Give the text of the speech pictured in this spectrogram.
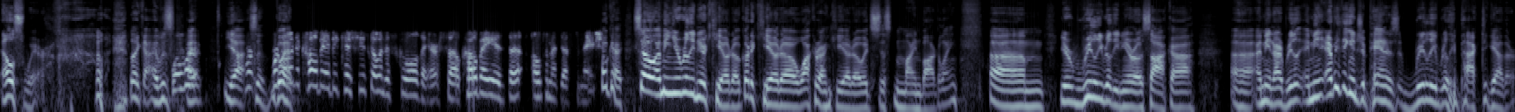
elsewhere. like I was, Well, I- yeah. We're, so we're go going ahead. to Kobe because she's going to school there. So Kobe is the ultimate destination. Okay, so I mean, you're really near Kyoto. Go to Kyoto, walk around Kyoto. It's just mind-boggling. Um, you're really, really near Osaka. Uh, I mean, I really, I mean, everything in Japan is really, really packed together.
